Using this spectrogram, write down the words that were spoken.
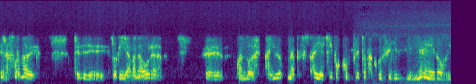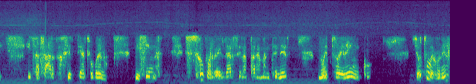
es la forma de, lo que llaman ahora eh, cuando hay, una, hay equipos completos para conseguir dinero y, tratar de hacer teatro, bueno, sin supo arreglársela para mantener nuestro elenco. Yo estuve con él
